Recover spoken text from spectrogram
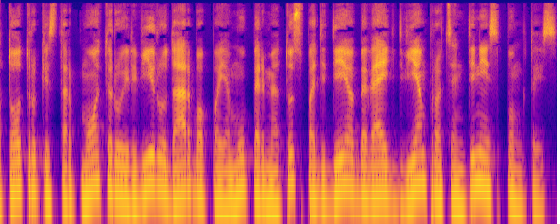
atotrukis tarp moterų ir vyrų darbo pajamų per metus padidėjo beveik 2 procentiniais punktais.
